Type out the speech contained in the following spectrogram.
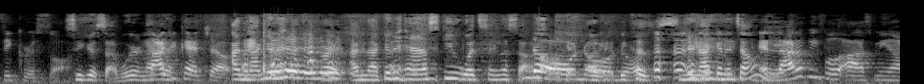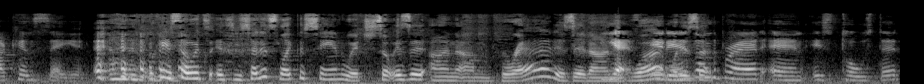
secret sauce. Secret sauce. We're not. Magic gonna- ketchup. I'm not gonna. right, I'm not gonna ask you what's in the sauce. No, okay, no, okay, no. because you're not gonna tell me. A lot of people ask me, I can say it. okay, so it's it's you said it's like a sandwich. So is it on um, bread? Is it on yes, what? it What is on it? the bread and it's toasted.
